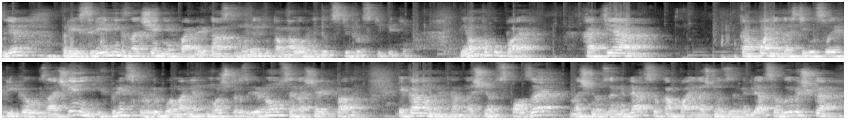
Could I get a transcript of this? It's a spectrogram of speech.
лет при средних значениях по американскому рынку там, на уровне 20-25. И он покупает. Хотя компания достигла своих пиковых значений и, в принципе, в любой момент может развернуться и начать падать. Экономика начнет сползать, начнет замедляться, у компании начнет замедляться выручка,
